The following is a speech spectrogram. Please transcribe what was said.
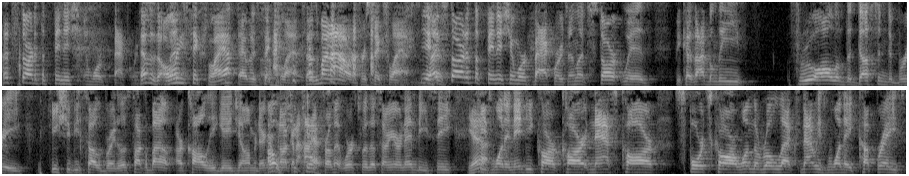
Let's start at the finish and work backwards. that was only Let's- six laps. That was six laps. That was about an hour for six laps. Yeah. Let's start at the finish and work backwards. And let's start with because I believe through all of the dust and debris, he should be celebrated. Let's talk about our colleague, AJ Allmendinger. Oh, I'm not going to hide yes. from it. Works with us here on NBC. Yeah. He's won an IndyCar car, NASCAR, sports car, won the Rolex. Now he's won a cup race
